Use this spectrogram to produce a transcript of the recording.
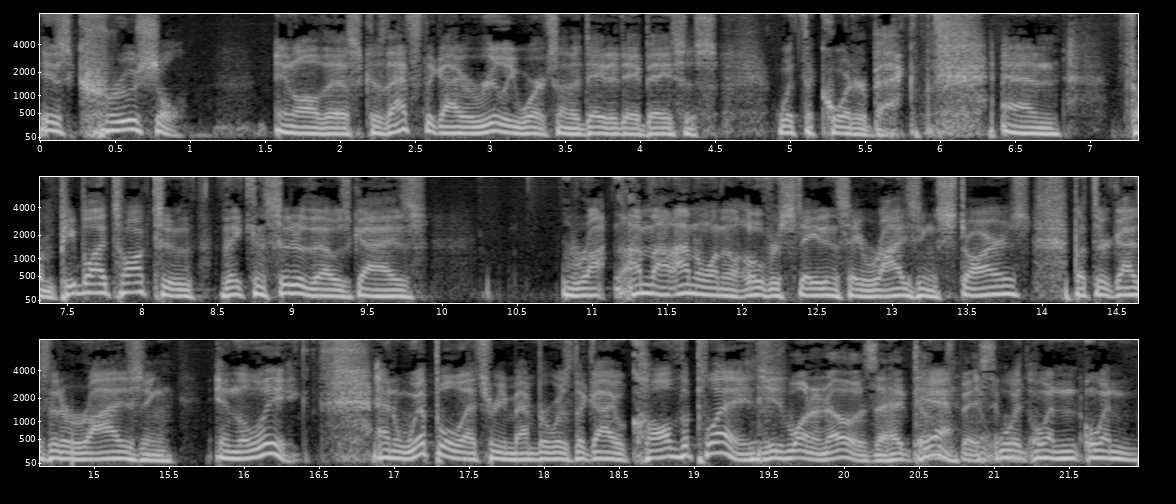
is crucial in all this because that's the guy who really works on a day-to-day basis with the quarterback. And from people I talk to, they consider those guys I'm not. I don't want to overstate and say rising stars, but they're guys that are rising in the league. And Whipple, let's remember, was the guy who called the plays. He's one to know the head coach, yeah, basically. When when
